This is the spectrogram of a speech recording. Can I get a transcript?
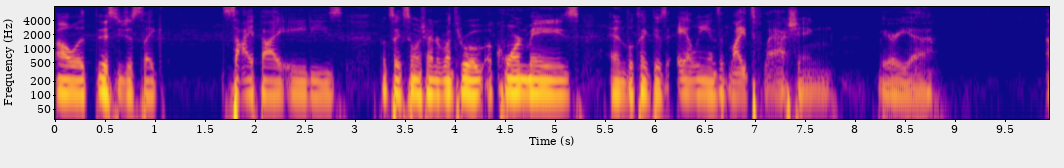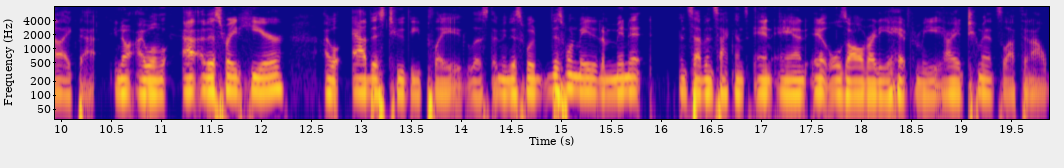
Oh, this is just like sci-fi 80s. Looks like someone's trying to run through a, a corn maze, and looks like there's aliens and lights flashing. Very, uh, I like that. You know, I will add this right here. I will add this to the playlist. I mean, this would this one made it a minute and seven seconds in, and it was already a hit for me. I had two minutes left, and I'll.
